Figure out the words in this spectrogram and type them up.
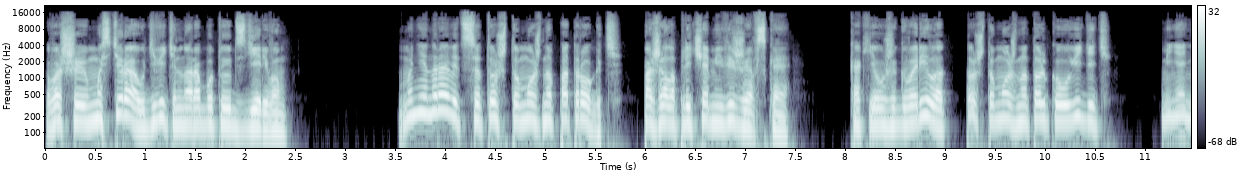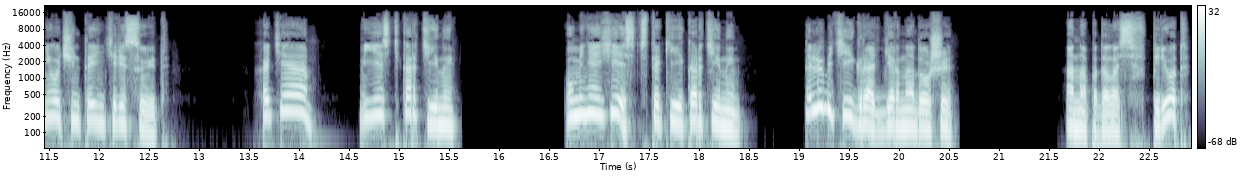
Ваши мастера удивительно работают с деревом». «Мне нравится то, что можно потрогать», — пожала плечами Вижевская. «Как я уже говорила, то, что можно только увидеть, меня не очень-то интересует. Хотя есть картины. У меня есть такие картины. Любите играть, Гернадоши?» Она подалась вперед,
